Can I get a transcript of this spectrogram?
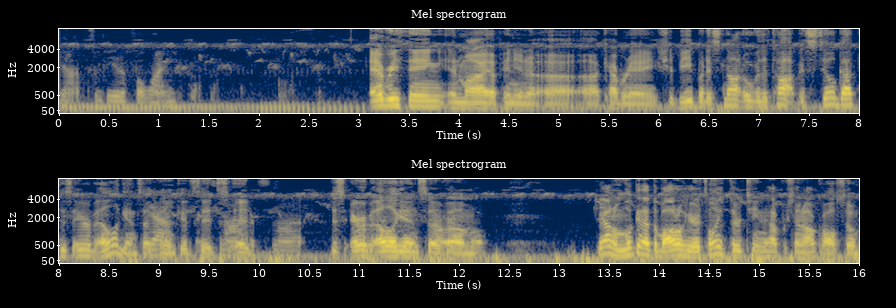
Yeah, it's a beautiful wine. everything, in my opinion, a, a, a Cabernet should be. But it's not over the top. It's still got this air of elegance. I yeah, think it's it's, not, it, it's not this air of elegance of um. Yeah, and I'm looking at the bottle here. It's only 13.5% alcohol, so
